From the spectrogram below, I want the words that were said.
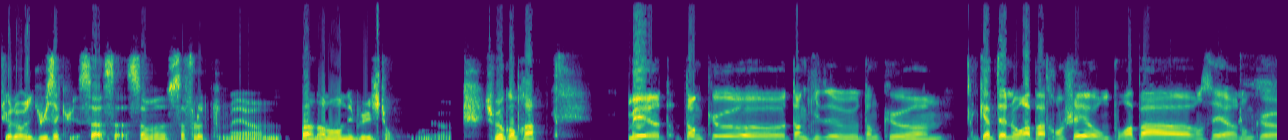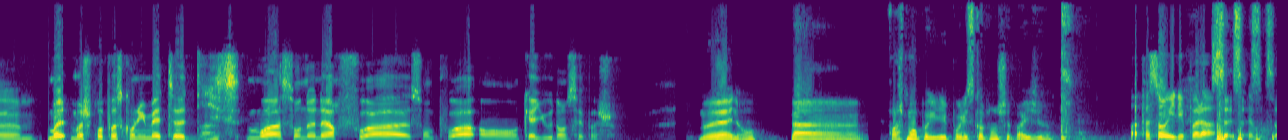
Parce que le riz cuit, ça, cuit, ça, ça, ça, ça flotte, mais euh, pas dans en ébullition. Donc, euh, je me comprends. Mais euh, tant que euh, tant, euh, que euh, Captain n'aura pas tranché, on pourra pas avancer. Hein, donc, euh, Moi, moi, je propose qu'on lui mette euh, 10 mois son honneur fois son poids en cailloux dans ses poches. Ouais, non. Ben, franchement, pour les, pour les scorpions, je sais pas, je... Bah, De toute façon, il est pas là. Ça, sent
